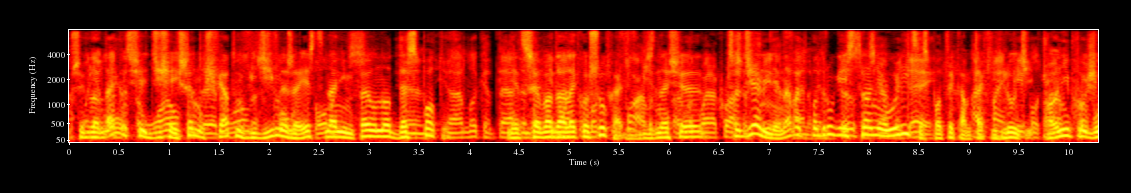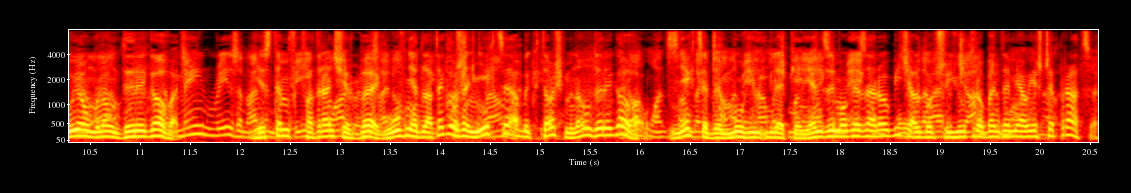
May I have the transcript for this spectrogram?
Przyglądając się dzisiejszemu światu, widzimy, że jest na nim pełno despotów. Nie trzeba daleko szukać. W biznesie codziennie, nawet po drugiej stronie ulicy spotykam takich ludzi. Oni próbują mną dyrygować. Jestem w kwadrancie B głównie dlatego, że nie chcę, aby ktoś mną dyrygował. Nie chcę, bym mówił, ile pieniędzy mogę zarobić, albo czy jutro będę miał jeszcze pracę.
